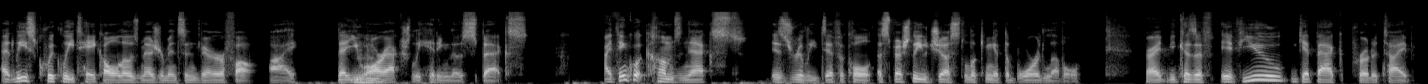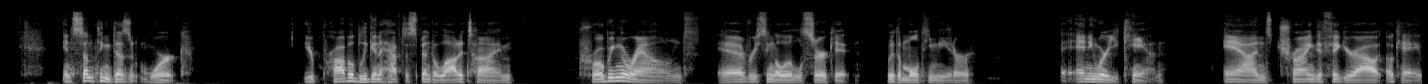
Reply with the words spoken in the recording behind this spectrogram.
at least quickly take all those measurements and verify that you mm-hmm. are actually hitting those specs i think what comes next is really difficult especially just looking at the board level right because if if you get back prototype and something doesn't work you're probably going to have to spend a lot of time probing around every single little circuit with a multimeter anywhere you can and trying to figure out okay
